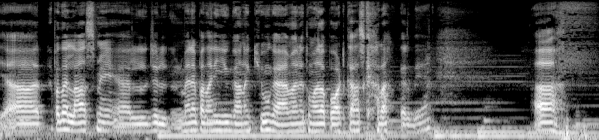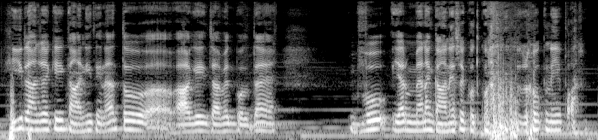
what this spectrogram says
यार पता है लास्ट में जो मैंने पता नहीं ये गाना क्यों गाया मैंने तुम्हारा पॉडकास्ट खराब कर दिया हीर रांझा की कहानी थी ना तो आगे जावेद बोलता है वो यार मैं ना गाने से खुद को रोक नहीं पा रहा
